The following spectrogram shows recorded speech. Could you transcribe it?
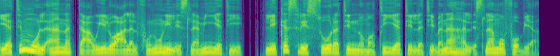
يتم الآن التعويل على الفنون الإسلامية لكسر الصورة النمطية التي بناها الإسلاموفوبيا.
